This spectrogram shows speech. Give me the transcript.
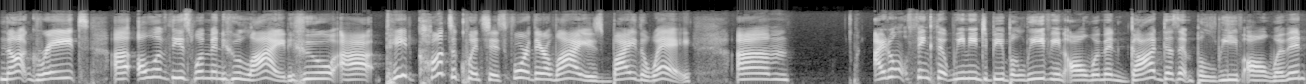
not great. Uh, all of these women who lied, who uh, paid consequences for their lies, by the way. Um, I don't think that we need to be believing all women. God doesn't believe all women,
